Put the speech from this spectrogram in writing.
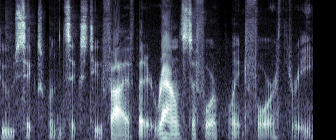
4.43261625 but it rounds to 4.43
